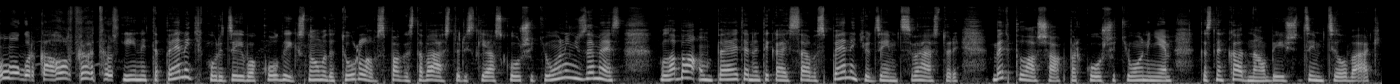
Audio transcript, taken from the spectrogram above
Un mugurkaulu, protams. Īnita Peniķa, kuri dzīvo Kuldīgas novada Turlavas pagasta vēsturiskajās kuršu ķoniņu zemēs, glabā un pēta ne tikai savas peniķu dzimtas vēsturi, bet plašāk par kuršu ķoniņiem, kas nekad nav bijuši dzimcilvēki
